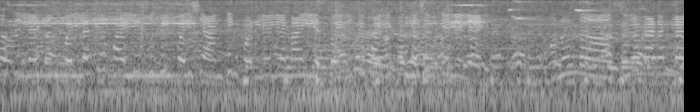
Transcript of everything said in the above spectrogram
बसलेले आहेत आणि पहिल्याच्या फायली सुद्धा पैसे आणखीन पडलेले नाही आहेत पहिल्याच्या फायली पण तसेच केलेले आहेत. म्हणून शिव मॅडमला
